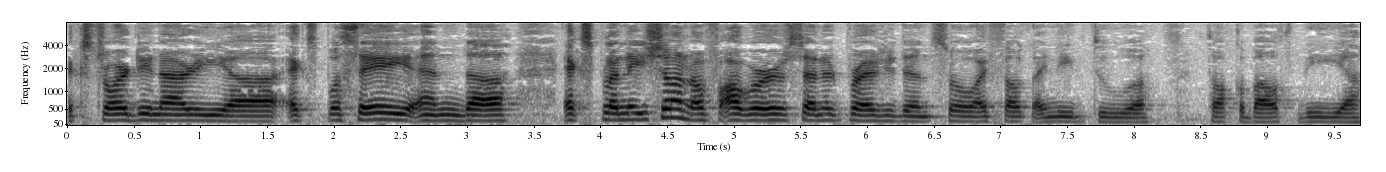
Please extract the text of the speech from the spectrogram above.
extraordinary ah, expose and ah, explanation of our Senate President. So I felt I need to ah, talk about the ah,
